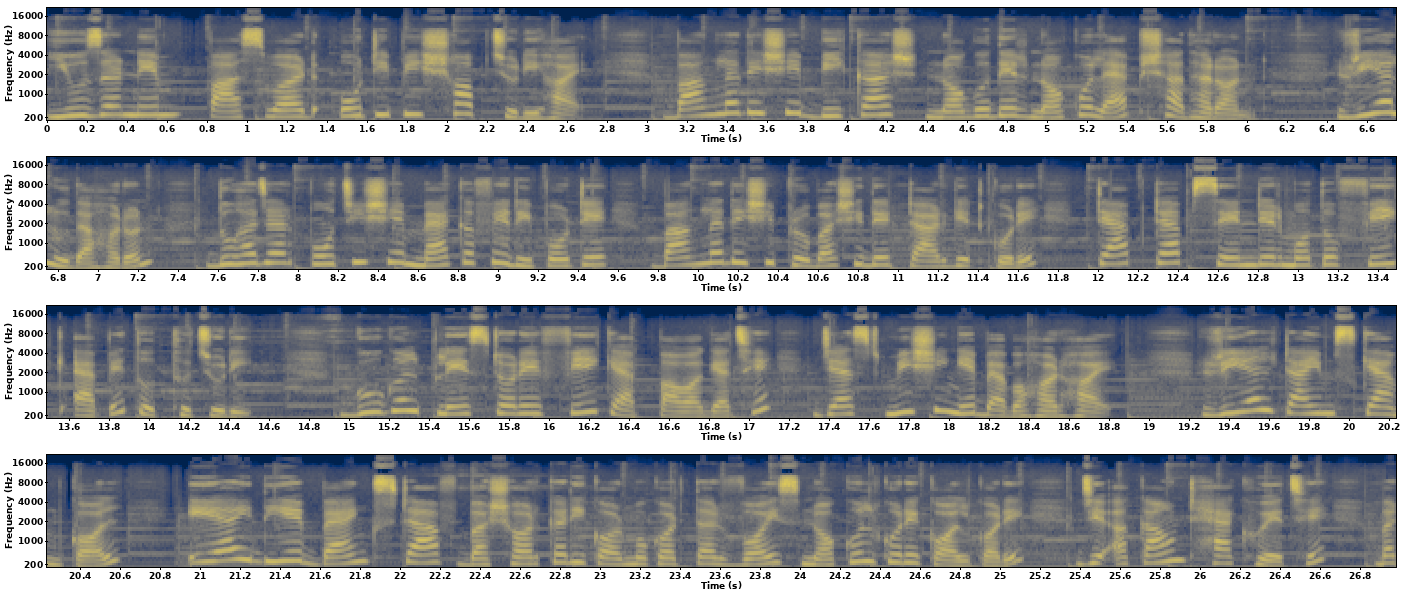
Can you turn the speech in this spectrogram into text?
ইউজার নেম পাসওয়ার্ড, ওটিপি সব চুরি হয়। বাংলাদেশে বিকাশ নগদের নকল অ্যাপ সাধারণ। রিয়াল উদাহরণ দু হাজার পঁচিশে ম্যাকাফে রিপোর্টে বাংলাদেশি প্রবাসীদের টার্গেট করে ট্যাপ ট্যাপ সেন্ডের মতো ফেক অ্যাপে তথ্য চুরি। গুগল প্লে স্টোরে ফেক অ্যাপ পাওয়া গেছে, জাস্ট মিশিংয়ে ব্যবহার হয়। Real time scam call AI দিয়ে ব্যাংক স্টাফ বা সরকারি কর্মকর্তার ভয়েস নকল করে কল করে যে অ্যাকাউন্ট হ্যাক হয়েছে বা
